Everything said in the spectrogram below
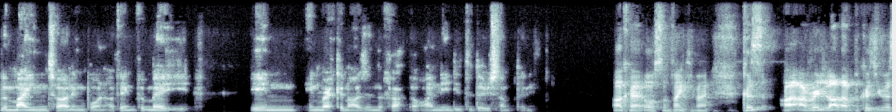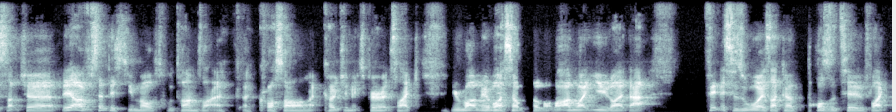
the main turning point I think for me in in recognizing the fact that I needed to do something. Okay, awesome. Thank you, mate. Because I, I, really like that because you were such a. I've said this to you multiple times, like across our like coaching experience. Like you remind me of myself a lot. Like you, like that. Fitness is always like a positive like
